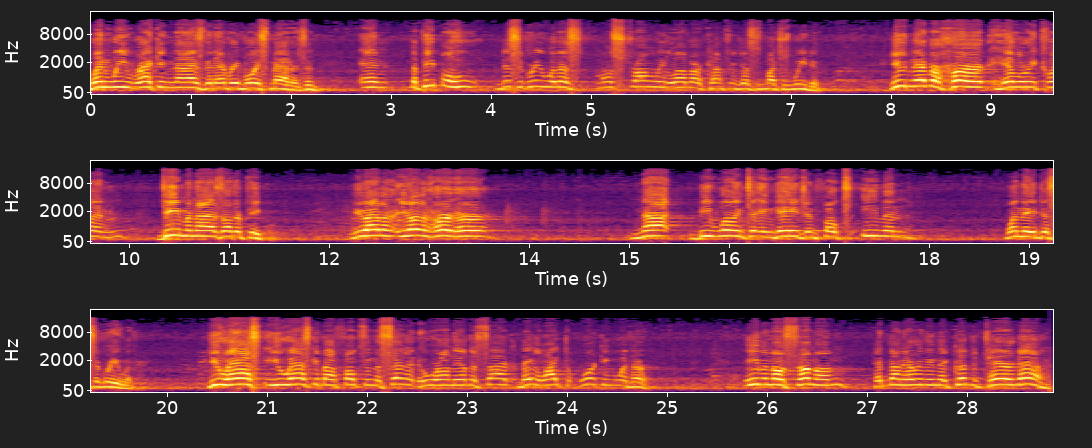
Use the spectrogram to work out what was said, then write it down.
When we recognize that every voice matters. And, and the people who disagree with us most strongly love our country just as much as we do. You've never heard Hillary Clinton demonize other people. You haven't, you haven't heard her not be willing to engage in folks even when they disagree with her. You ask, you ask about folks in the Senate who were on the other side, they liked working with her. Even though some of them had done everything they could to tear her down.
